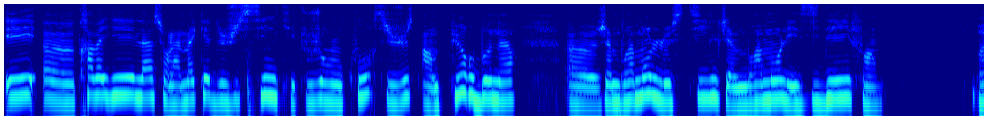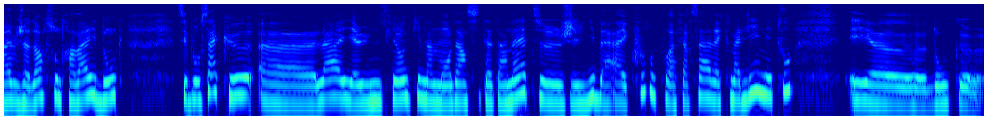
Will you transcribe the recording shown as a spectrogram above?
Et euh, travailler là sur la maquette de Justine qui est toujours en cours, c'est juste un pur bonheur. Euh, j'aime vraiment le style, j'aime vraiment les idées. Bref, j'adore son travail, donc c'est pour ça que euh, là, il y a une cliente qui m'a demandé un site internet. Euh, J'ai dit, bah écoute, on pourrait faire ça avec Madeline et tout. Et euh, donc, euh,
